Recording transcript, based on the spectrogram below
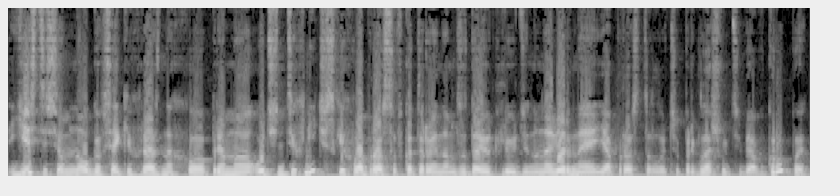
есть еще много всяких разных, э, прямо очень технических вопросов, которые нам задают люди. Но, наверное, я просто лучше приглашу тебя в группы,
